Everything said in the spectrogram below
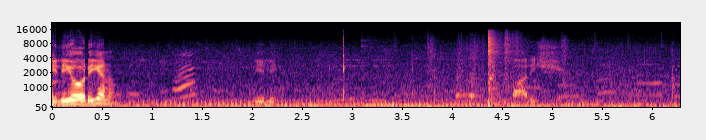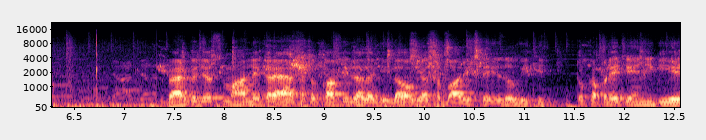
गीली हो रही है ना? गीली। बारिश। दोपहर को जब सामान लेकर आया था तो काफ़ी ज़्यादा गीला हो गया था बारिश तेज़ हो गई थी तो कपड़े चेंज किए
